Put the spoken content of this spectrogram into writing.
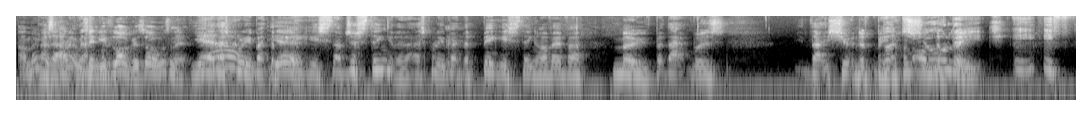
I remember That's that. pretty- it was in your vlog as well, wasn't it? yeah, that's probably about the Yeah. biggest I'm just thinking of that that's probably about the biggest thing I've ever moved but that was that shouldn't have been on, But on the beach if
